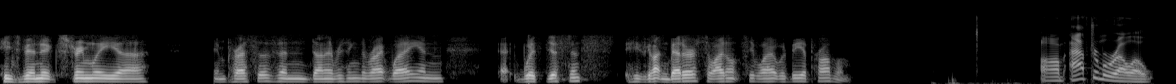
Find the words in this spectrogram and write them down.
He's been extremely uh, impressive and done everything the right way, and uh, with distance, he's gotten better. So I don't see why it would be a problem. Um, after Morello,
